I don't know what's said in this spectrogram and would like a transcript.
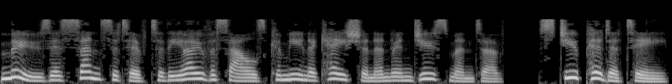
Muz is sensitive to the Oversoul's communication and inducement of stupidity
